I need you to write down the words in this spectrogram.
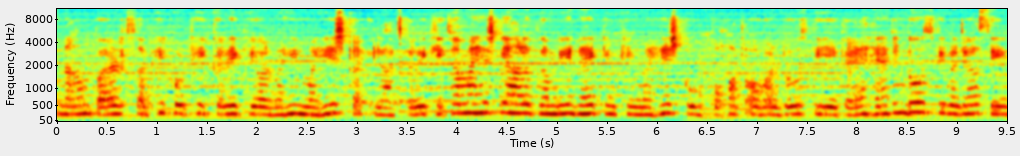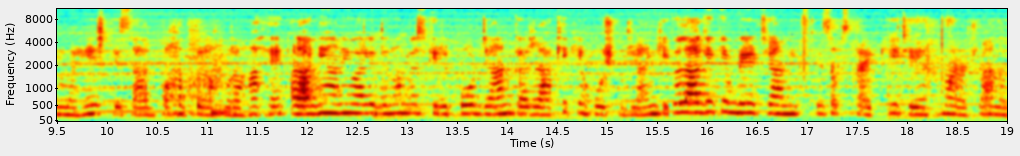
नाम पर सभी को ठीक करेगी और वहीं महेश का इलाज करेगी। जब महेश की हालत गंभीर है, क्योंकि महेश को बहुत ओवरडोज दिए गए हैं इन डोज की वजह से महेश के साथ बहुत बुरा हो रहा है। और आगे आने वाले दिनों में इसकी रिपोर्ट जानकर राखी के होश उड़ जाएँगे कल आगे के अपडेट जानने के लिए सब्सक्राइब कीजिए हमारा चैनल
